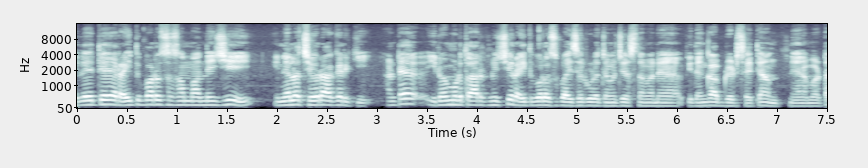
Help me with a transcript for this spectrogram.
ఏదైతే రైతు భరోసా సంబంధించి ఈ నెల చివరాఖరికి అంటే ఇరవై మూడు తారీఖు నుంచి రైతు భరోసా పైసలు కూడా జమ చేస్తామనే విధంగా అప్డేట్స్ అయితే అందుతున్నాయి అనమాట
